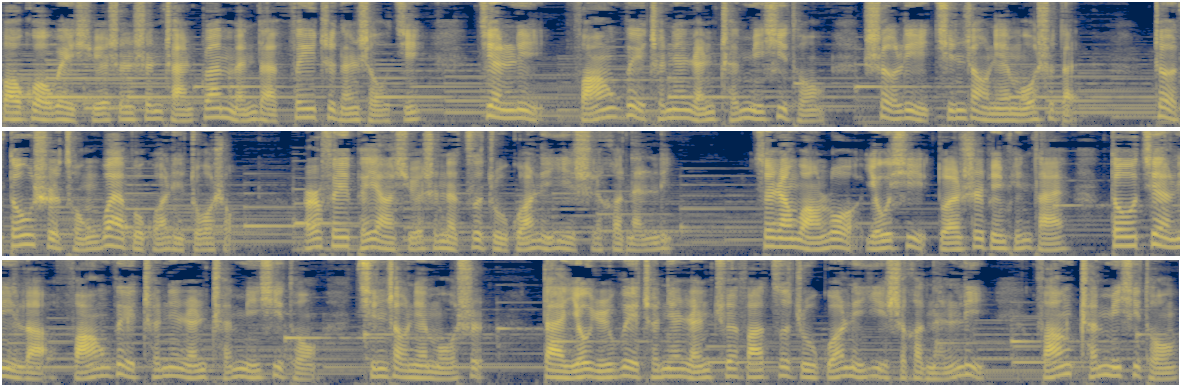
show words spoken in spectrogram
包括为学生生产专门的非智能手机，建立防未成年人沉迷系统，设立青少年模式等。这都是从外部管理着手，而非培养学生的自主管理意识和能力。虽然网络游戏、短视频平台都建立了防未成年人沉迷系统、青少年模式，但由于未成年人缺乏自主管理意识和能力，防沉迷系统、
